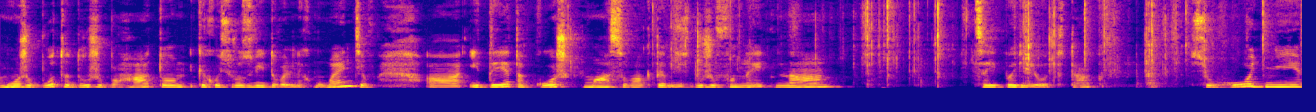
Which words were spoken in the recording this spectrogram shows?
може бути дуже багато якихось розвідувальних моментів, іде також масова активність, дуже фонить на цей період. Так? Сьогодні,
